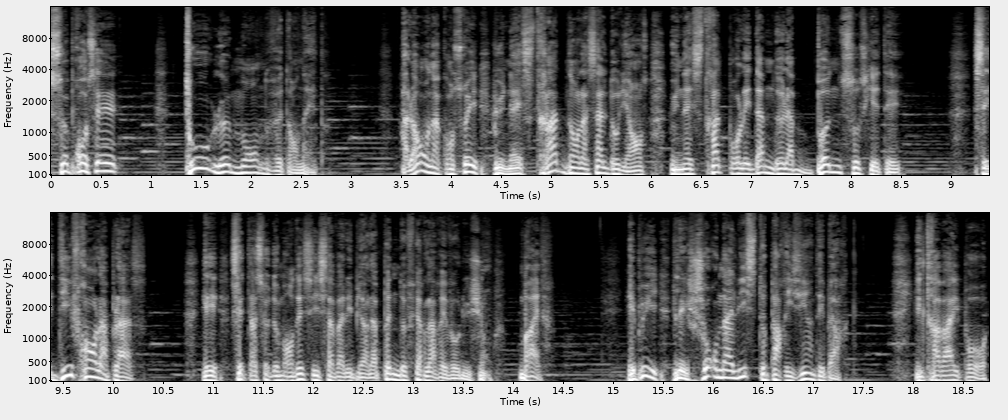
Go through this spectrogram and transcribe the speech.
Ce procès, tout le monde veut en être. Alors on a construit une estrade dans la salle d'audience, une estrade pour les dames de la bonne société. C'est 10 francs la place. Et c'est à se demander si ça valait bien la peine de faire la révolution. Bref. Et puis, les journalistes parisiens débarquent. Ils travaillent pour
